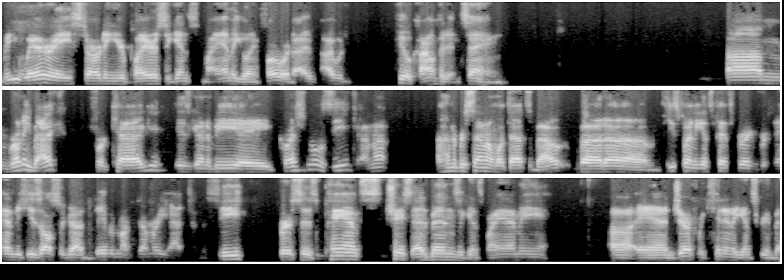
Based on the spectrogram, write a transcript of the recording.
be wary starting your players against Miami going forward. I, I would feel confident saying. Um, running back for Keg is going to be a questionable Zeke. I'm not 100% on what that's about, but um, he's playing against Pittsburgh, and he's also got David Montgomery at Tennessee versus Pants, Chase Edmonds against Miami, uh, and Jerick McKinnon against Green Bay.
